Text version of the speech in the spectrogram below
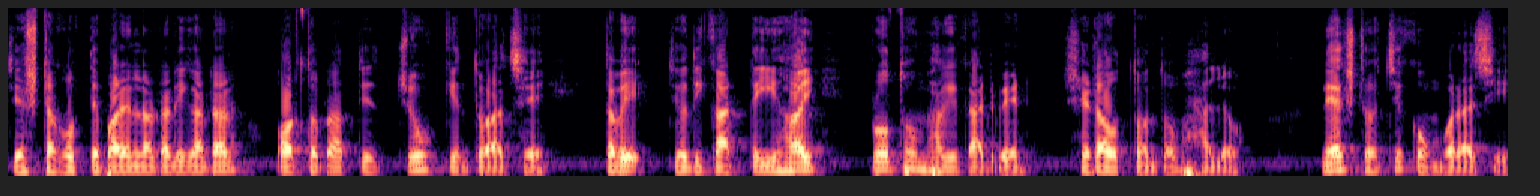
চেষ্টা করতে পারেন লটারি কাটার, অর্থপ্রাপ্তির যোগ কিন্তু আছে। তবে যদি কাটতেই হয়, প্রথম ভাগে কাটবেন সেটা অত্যন্ত ভালো। নেক্সট হচ্ছে কুম্ভ রাশি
